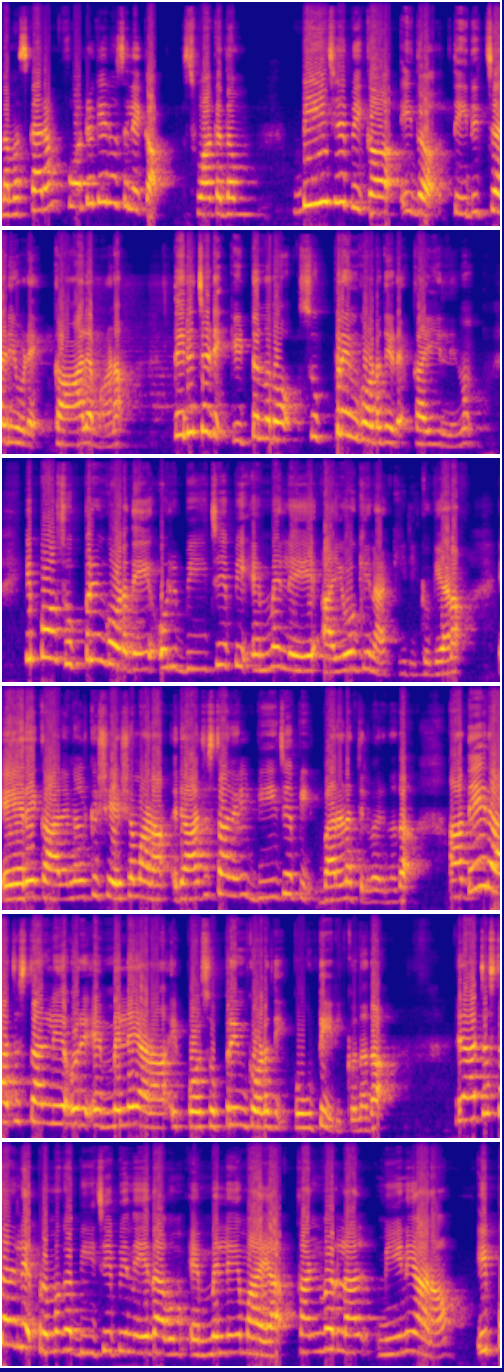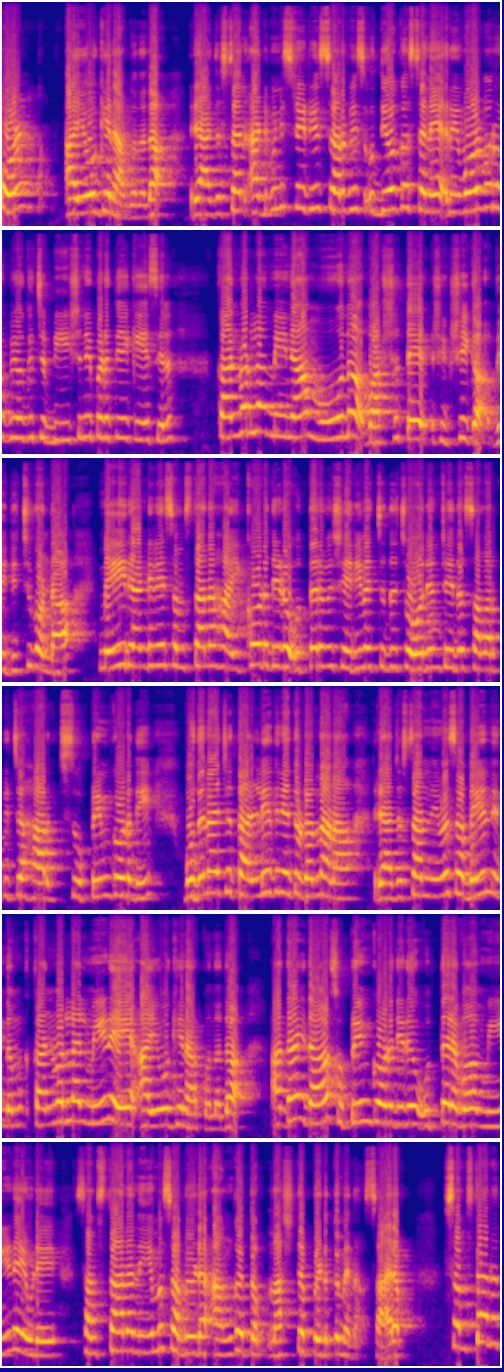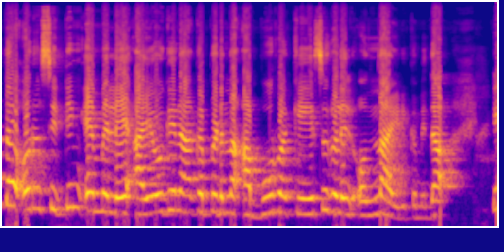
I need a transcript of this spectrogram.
നമസ്കാരം photo K ന്യൂസിലേക്ക് സ്വാഗതം. ബി ജെ പിക്ക് ഇത് തിരിച്ചടിയുടെ കാലമാണ്. തിരിച്ചടി കിട്ടുന്നതോ സുപ്രീം കോടതിയുടെ കയ്യിൽ നിന്നും. ഇപ്പോൾ സുപ്രീം കോടതി ഒരു B J P M L എയെ അയോഗ്യനാക്കിയിരിക്കുകയാണ്. ഏറെ കാലങ്ങൾക്ക് ശേഷമാണ് രാജസ്ഥാനിൽ ബി ജെ പി ഭരണത്തിൽ വരുന്നത്. അതേ രാജസ്ഥാനിലെ ഒരു എം എൽ എ ആണ് ഇപ്പോൾ സുപ്രീം കോടതി പൂട്ടിയിരിക്കുന്നത്. രാജസ്ഥാനിലെ പ്രമുഖ ബി ജെ പി നേതാവും എം എൽ എയുമായ കൺവർലാൽ മീണയാണ് ഇപ്പോൾ അയോഗ്യനാകുന്നത്. രാജസ്ഥാൻ അഡ്മിനിസ്ട്രേറ്റീവ് സർവീസ് ഉദ്യോഗസ്ഥനെ റിവോൾവർ ഉപയോഗിച്ച് ഭീഷണിപ്പെടുത്തിയ കേസിൽ കൺവർല മീന മൂന്ന് വർഷത്തെ ശിക്ഷയ്ക്ക് വിധിച്ചുകൊണ്ട് മെയ് രണ്ടിന് സംസ്ഥാന ഹൈക്കോടതിയുടെ ഉത്തരവ് ശരിവെച്ചത് ചോദ്യം ചെയ്ത് സമർപ്പിച്ച ഹർജി സുപ്രീം കോടതി ബുധനാഴ്ച തള്ളിയതിനെ തുടർന്നാണ് രാജസ്ഥാൻ നിയമസഭയിൽ നിന്നും കൺവർലാൽ മീണയെ അയോഗ്യനാക്കുന്നത്. അതായത് സുപ്രീം കോടതിയുടെ ഉത്തരവ് മീണയുടെ സംസ്ഥാന നിയമസഭയുടെ അംഗത്വം നഷ്ടപ്പെടുത്തുമെന്ന് സാരം. സംസ്ഥാനത്ത് ഒരു സിറ്റിംഗ് എം എൽ എ അയോഗ്യനാക്കപ്പെടുന്ന അപൂർവ കേസുകളിൽ ഒന്നായിരിക്കും ഇത്.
